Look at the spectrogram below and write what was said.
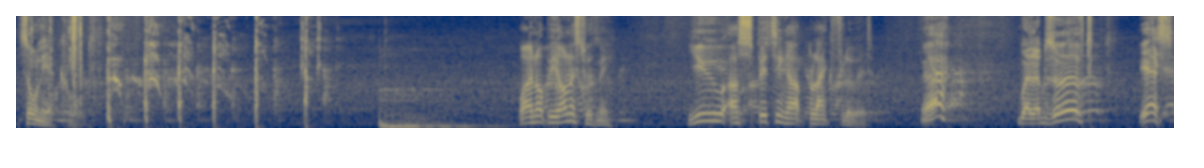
It's only a cold. Why not be honest with me? You are spitting up black fluid. Ah, well observed. Yes,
